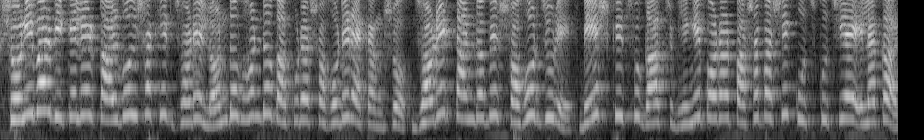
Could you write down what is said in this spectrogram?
শনিবার বিকেলের কালবৈশাখীর ঝড়ে লন্ডভন্ড বাঁকুড়া শহরের একাংশ। ঝড়ের তাণ্ডবে শহর জুড়ে বেশ কিছু গাছ ভেঙে পড়ার পাশাপাশি কুচকুচিয়া এলাকার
